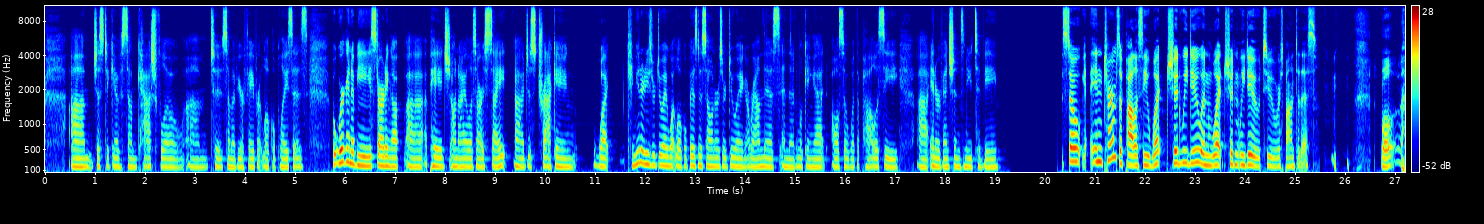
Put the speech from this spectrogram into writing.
um, just to give some cash flow um, to some of your favorite local places. But we're going to be starting up uh, a page on ILSR's site, uh, just tracking what communities are doing, what local business owners are doing around this, and then looking at also what the policy uh, interventions need to be. So, in terms of policy, what should we do and what shouldn't we do to respond to this? well,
